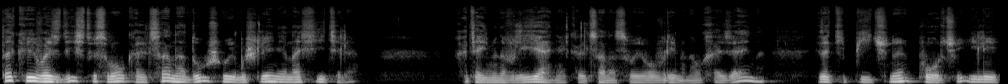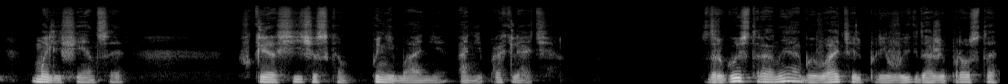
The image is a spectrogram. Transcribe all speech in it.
так и воздействие самого кольца на душу и мышление носителя. Хотя именно влияние кольца на своего временного хозяина – это типичная порча или малефенция в классическом понимании, а не проклятие. С другой стороны, обыватель привык даже просто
